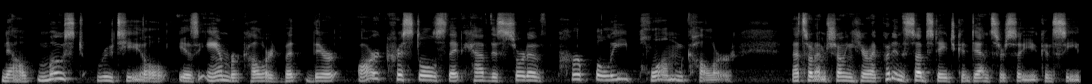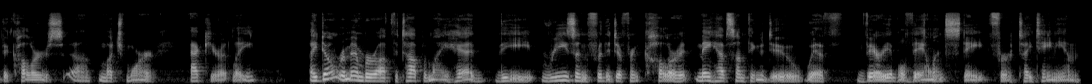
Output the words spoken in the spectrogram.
Now, most rutile is amber colored, but there are crystals that have this sort of purpley plum color. That's what I'm showing here. I put in the substage condenser so you can see the colors uh, much more accurately. I don't remember off the top of my head the reason for the different color. It may have something to do with variable valence state for titanium.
